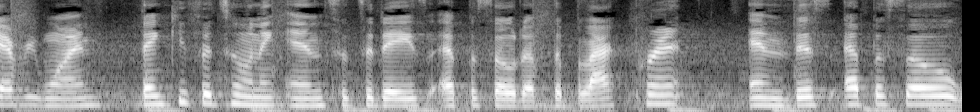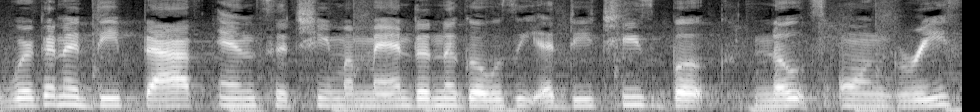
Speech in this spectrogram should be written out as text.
everyone, thank you for tuning in to today's episode of The Black Print. In this episode, we're going to deep dive into Chimamanda Ngozi Adichie's book, Notes on Grief.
